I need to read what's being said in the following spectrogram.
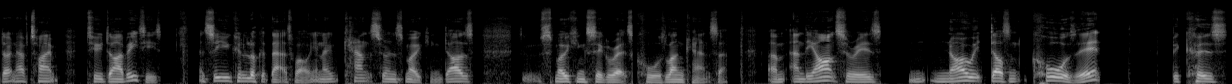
don't have type 2 diabetes. And so you can look at that as well. You know, cancer and smoking. Does smoking cigarettes cause lung cancer? Um, and the answer is no, it doesn't cause it, because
